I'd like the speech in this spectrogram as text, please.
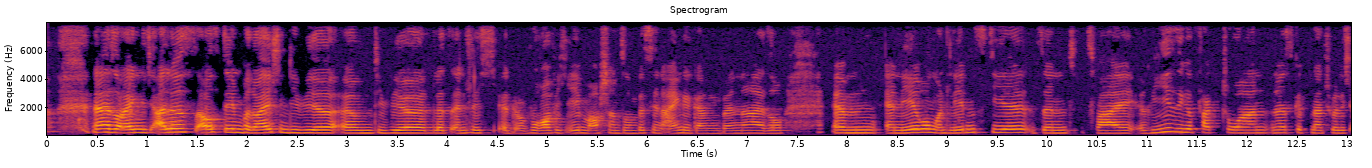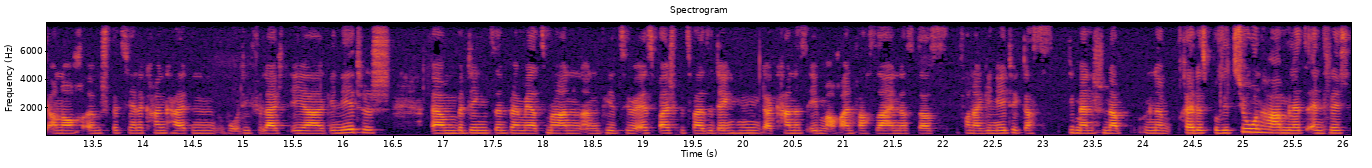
also eigentlich alles aus den Bereichen, die wir, ähm, die wir letztendlich, äh, worauf ich eben auch schon so ein bisschen eingegangen bin. Ne? Also ähm, Ernährung und Lebensstil sind zwei riesige Faktoren. Ne? Es gibt natürlich auch noch ähm, spezielle Krankheiten, wo die vielleicht eher genetisch ähm, bedingt sind, wenn wir jetzt mal an, an PCOS beispielsweise denken, da kann es eben auch einfach sein, dass das von der Genetik, dass die Menschen da eine Prädisposition haben letztendlich.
